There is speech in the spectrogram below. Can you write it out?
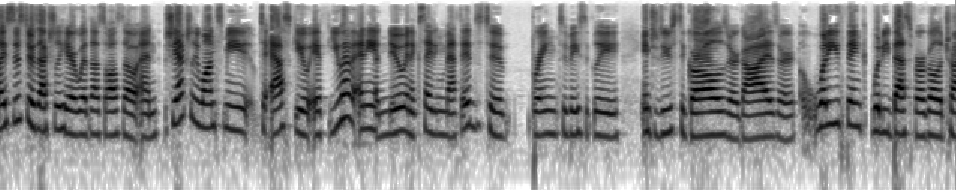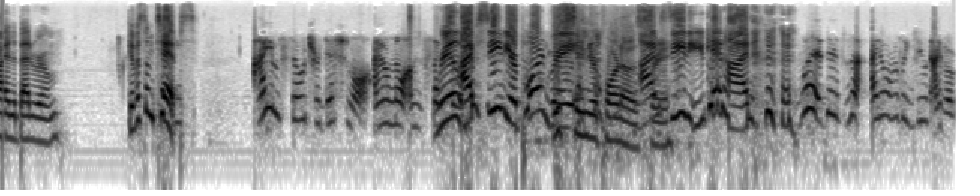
My sister's actually here with us also, and she actually wants me to ask you if you have any new and exciting methods to bring to basically introduce to girls or guys, or what do you think would be best for a girl to try in the bedroom? Give us some tips. I am so traditional. I don't know. I'm such Really? A, I've seen your porn, Bree. We've seen your pornos, Bree. I've seen it. You can't hide. What? There's not. I don't really do. I have a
